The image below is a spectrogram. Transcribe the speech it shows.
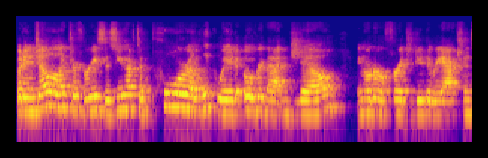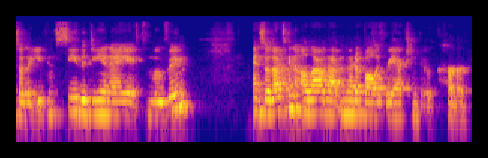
but in gel electrophoresis, you have to pour a liquid over that gel in order for it to do the reaction so that you can see the DNA moving. And so that's going to allow that metabolic reaction to occur.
